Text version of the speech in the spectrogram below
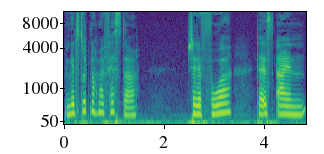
Und jetzt drück noch mal fester. Stell dir vor, da ist ein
